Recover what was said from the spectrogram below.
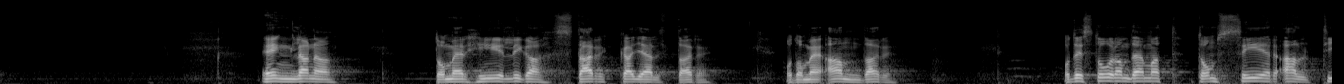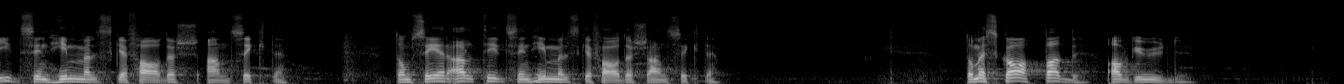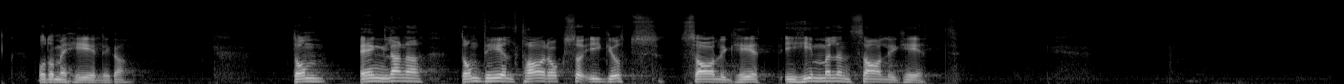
Änglarna, de är heliga, starka hjältar och de är andar. Och det står om dem att de ser alltid sin himmelske faders ansikte. De ser alltid sin himmelske faders ansikte. De är skapade av Gud och de är heliga. De änglarna de deltar också i Guds salighet, i himmelens salighet.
